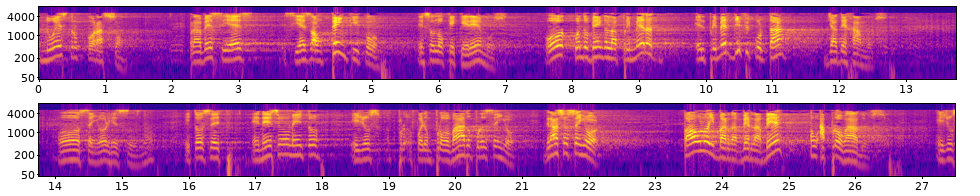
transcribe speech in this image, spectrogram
nuestro corazón para ver si es, si es auténtico. Eso es lo que queremos. O cuando venga la primera, el primer dificultad, ya dejamos. Oh Señor Jesús, ¿no? Entonces, en ese momento, ellos fueron probados por el Señor. Gracias, Señor Paulo y Bernabé son aprobados. Ellos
